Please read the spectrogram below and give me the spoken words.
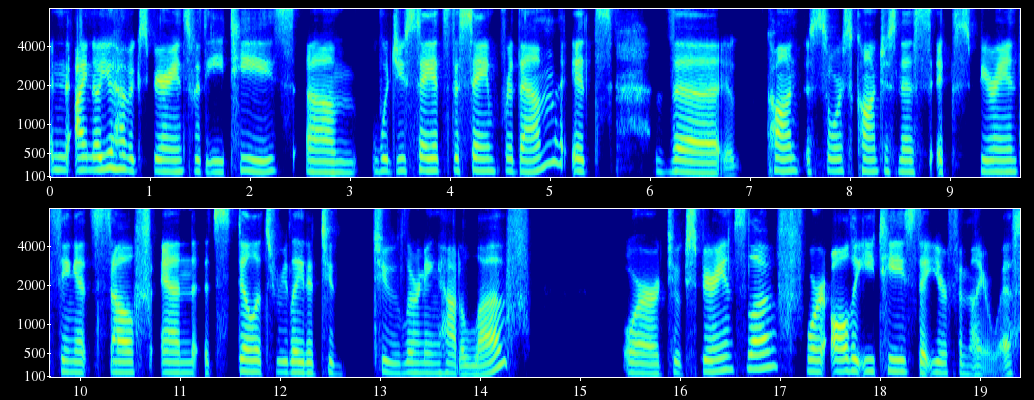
And I know you have experience with ETs. Um, would you say it's the same for them? It's the con- source consciousness experiencing itself, and it's still it's related to to learning how to love or to experience love for all the ETs that you're familiar with,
